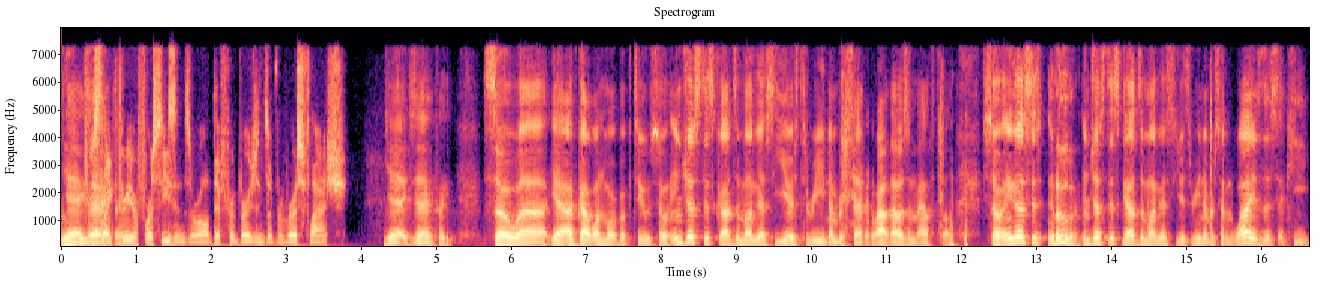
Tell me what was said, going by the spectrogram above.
Yeah, First exactly. like three or four seasons are all different versions of Reverse Flash. Yeah, exactly. So uh yeah, I've got one more book too. So Injustice Gods Among Us Year 3 number 7. Wow, that was a mouthful. So Injustice ugh, Injustice Gods Among Us Year 3 number 7. Why is this a key?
